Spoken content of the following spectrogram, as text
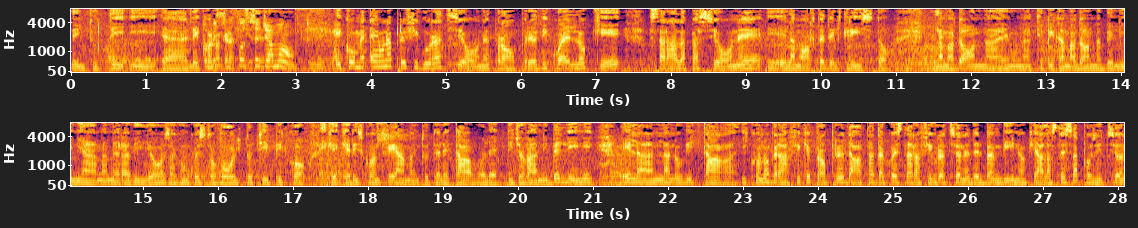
in tutte eh, le iconografie. Come se fosse già morto. È, come, è una prefigurazione proprio di quello che sarà la passione e, e la morte del Cristo. La Madonna è una tipica Madonna belliniana meravigliosa con questo volto tipico che, che riscontriamo in tutte le tavole di Giovanni Bellini e la, la novità iconografica è proprio data da questa raffigurazione del bambino che ha la stessa posizione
